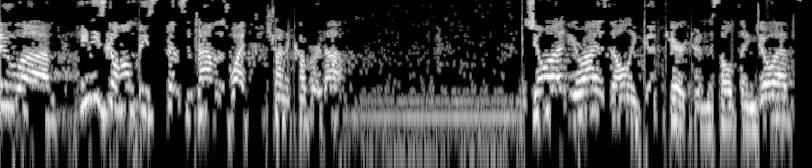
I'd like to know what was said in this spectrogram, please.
to. Uh, he needs to go home and spend some time with his wife. He's trying to cover it up. But you know what? Uriah is the only good character in this whole thing. Joab's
